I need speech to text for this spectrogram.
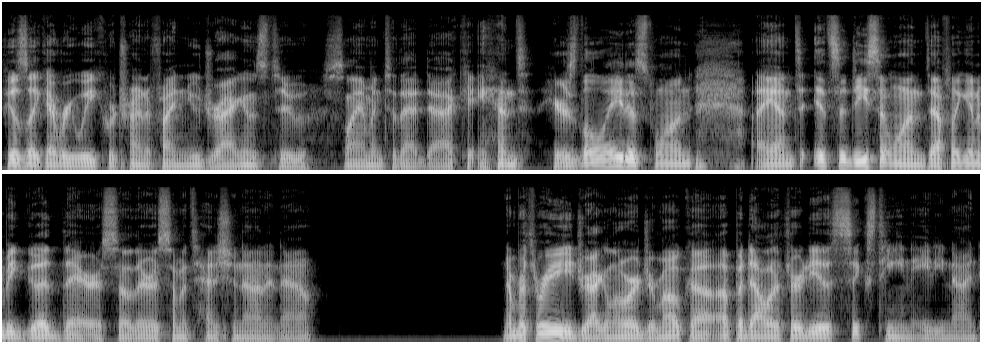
Feels like every week we're trying to find new dragons to slam into that deck, and here's the latest one. And it's a decent one, definitely going to be good there, so there is some attention on it now. Number three, Dragonlord Dromoka, up $1.30 to $16.89.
